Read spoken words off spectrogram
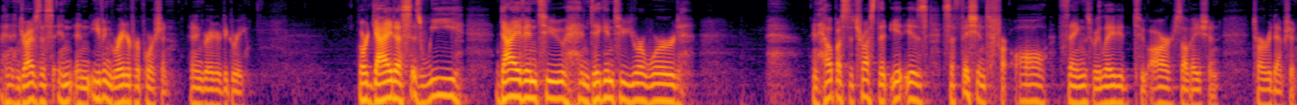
and drives us in an even greater proportion and in greater degree. Lord, guide us as we dive into and dig into your word and help us to trust that it is sufficient for all things related to our salvation, to our redemption.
